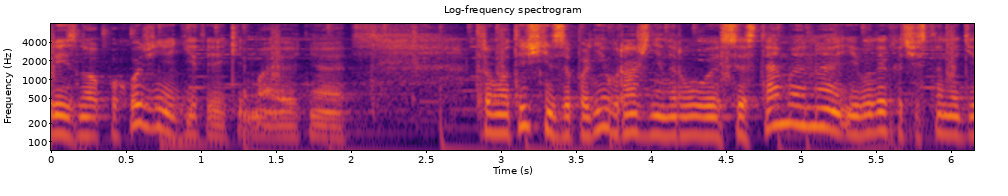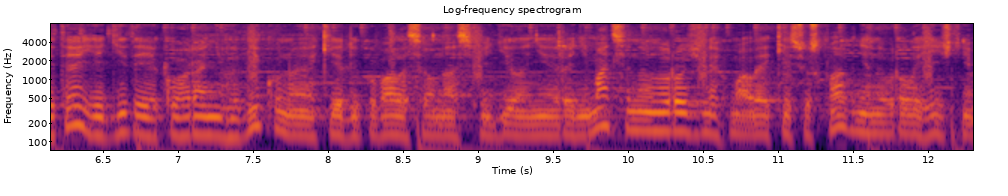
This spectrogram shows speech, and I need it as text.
різного походження, діти, які мають е, травматичні запальні враження нервової системи. Ну, І велика частина дітей є діти якого раннього віку, ну, які лікувалися у нас в відділенні реанімації новонароджених, мали якісь ускладнення неврологічні.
